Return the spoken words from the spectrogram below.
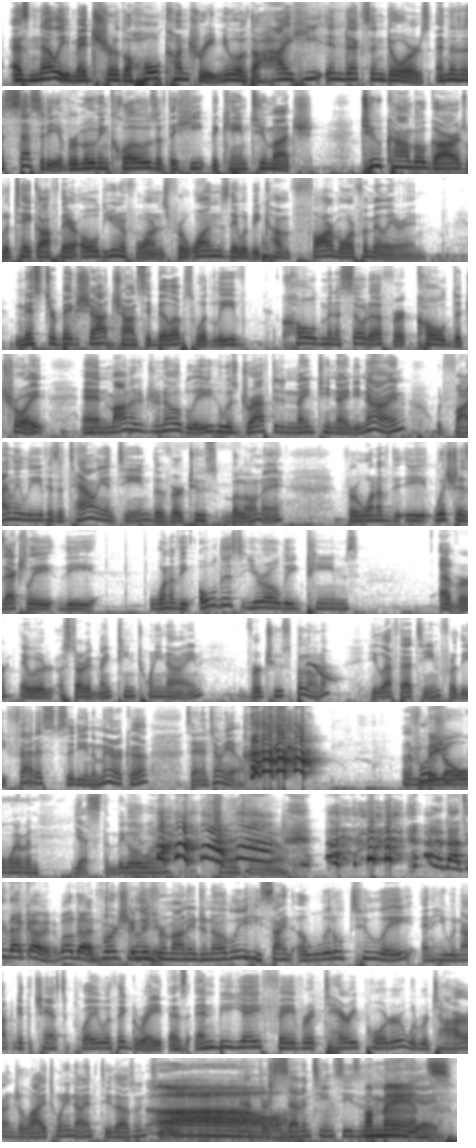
As Nelly made sure the whole country knew of the high heat index indoors and the necessity of removing clothes if the heat became too much, two combo guards would take off their old uniforms for ones they would become far more familiar in. Mr. Big Shot Chauncey Billups would leave cold Minnesota for cold Detroit, and Manu Ginobili, who was drafted in 1999, would finally leave his Italian team, the Virtus Bologna, for one of the which is actually the one of the oldest EuroLeague teams ever. They were started in 1929, Virtus Bologna. He left that team for the fattest city in America, San Antonio. Them big old women. yes, the big old San Antonio. I did not see that coming. Well done. Unfortunately for Manu Ginobili, he signed a little too late, and he would not get the chance to play with a great, as NBA favorite Terry Porter would retire on July 29th, 2002, Oh, after 17 seasons my in the man's. NBA.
